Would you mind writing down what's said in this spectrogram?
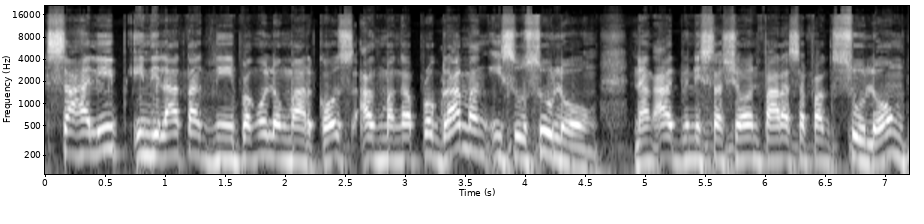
Sa halip, inilatag ni Pangulong Marcos ang mga programang isusulong ng administrasyon para sa pagsulong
